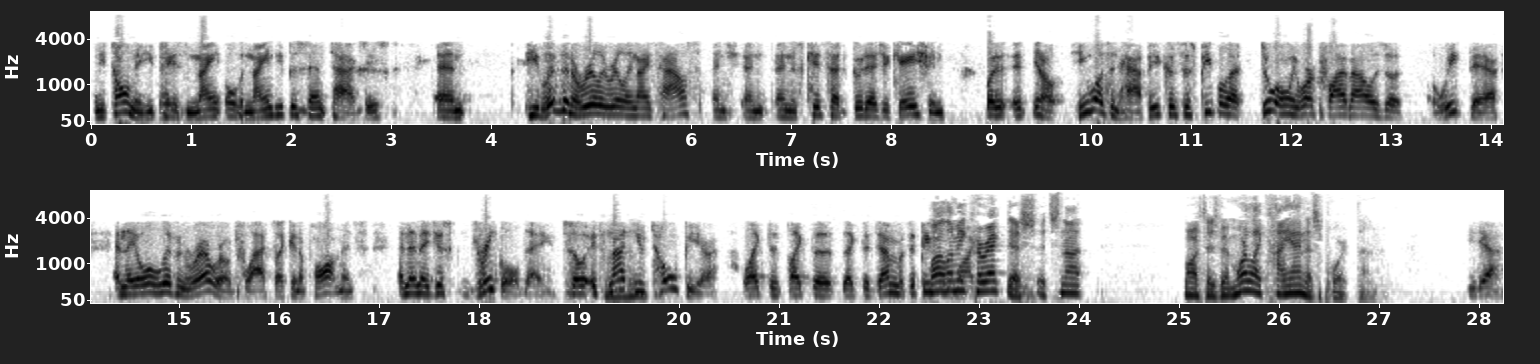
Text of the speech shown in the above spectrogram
and he told me he pays nine, over ninety percent taxes, and he lived in a really, really nice house, and and and his kids had good education. But it, it you know, he wasn't happy because there's people that do only work five hours a, a week there, and they all live in railroad flats, like in apartments, and then they just drink all day. So it's not mm-hmm. utopia like the like the like the Denver the people. Well, let me my- correct this. It's not Martha's Vineyard. More like Hyannisport then. Yeah,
